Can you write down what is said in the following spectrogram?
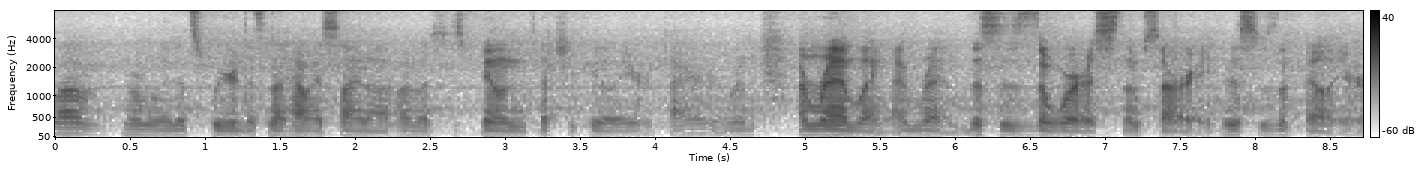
love? Normally that's weird. That's not how I sign off. I'm just feeling touchy feely or tired or what. I'm rambling. I'm ram. This is the worst. I'm sorry. This was the failure.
